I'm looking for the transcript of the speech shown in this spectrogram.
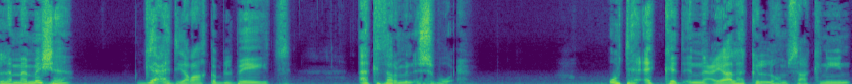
لما مشى قاعد يراقب البيت أكثر من أسبوع وتأكد إن عيالها كلهم ساكنين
